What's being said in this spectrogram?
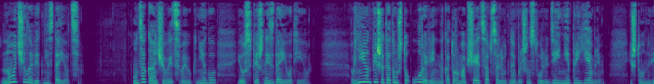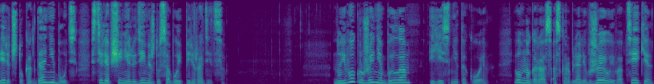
но человек не сдается. Он заканчивает свою книгу и успешно издает ее. В ней он пишет о том, что уровень, на котором общается абсолютное большинство людей, неприемлем, и что он верит, что когда-нибудь стиль общения людей между собой переродится. Но его окружение было и есть не такое. Его много раз оскорбляли в ЖЭУ и в аптеке.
